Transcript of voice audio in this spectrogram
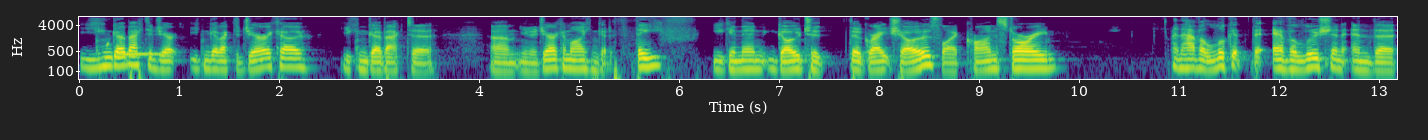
you can go back to Jer- you can go back to Jericho. You can go back to, um, you know, Jericho. You can go to Thief. You can then go to the great shows like Crime Story, and have a look at the evolution and the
